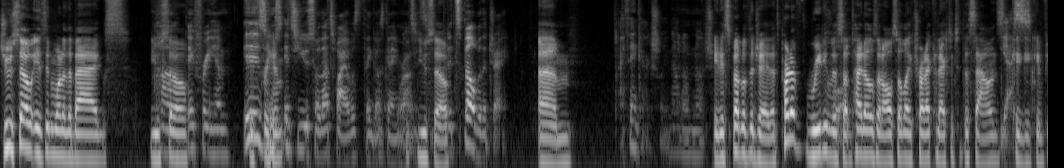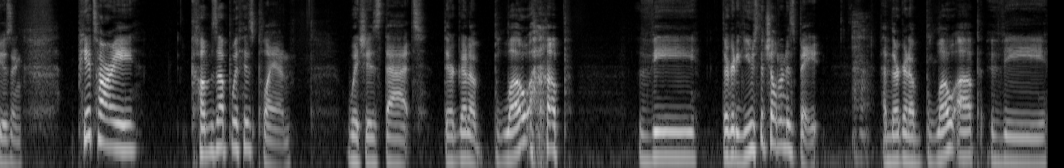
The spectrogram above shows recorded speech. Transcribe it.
Juso is in one of the bags. Huh, they free him. It is free him. it's Yuso. That's why I was think I was getting wrong. It's Yuso. It's spelled with a J. Um, I think actually. No, I'm not sure. it is spelled with a J. That's part of reading the subtitles and also like trying to connect it to the sounds Yes. can get confusing. Pietari comes up with his plan, which is that they're gonna blow up the. They're gonna use the children as bait, Uh-huh. and they're gonna blow up the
